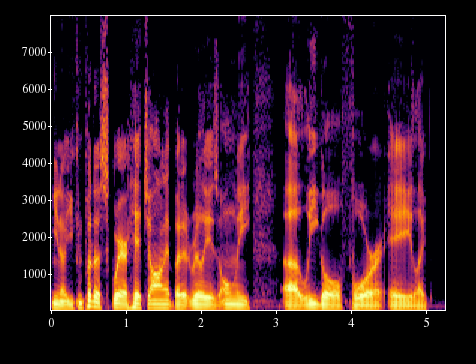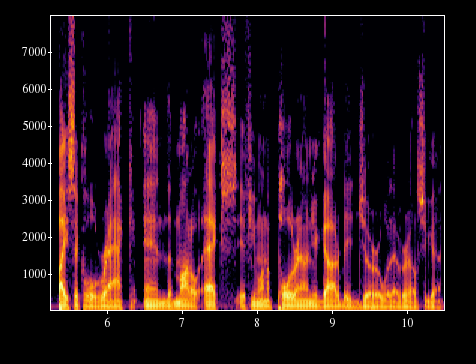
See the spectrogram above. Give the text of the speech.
You know, you can put a square hitch on it, but it really is only uh, legal for a like bicycle rack and the Model X if you want to pull around your garbage or whatever else you got.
